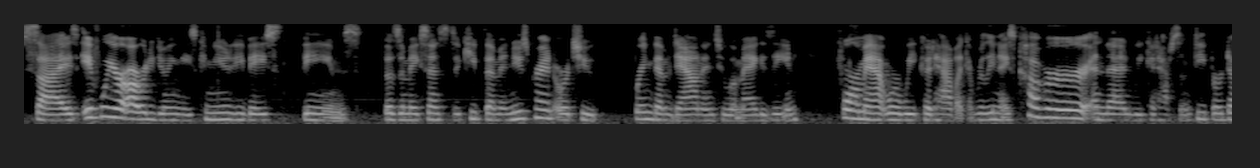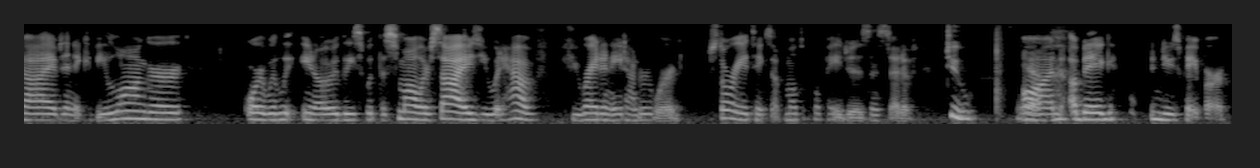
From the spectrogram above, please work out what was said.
size if we are already doing these community based themes? Does it make sense to keep them in newsprint or to bring them down into a magazine? Format where we could have like a really nice cover and then we could have some deeper dives and it could be longer or with you know at least with the smaller size you would have if you write an 800 word story it takes up multiple pages instead of two yeah. on a big newspaper.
